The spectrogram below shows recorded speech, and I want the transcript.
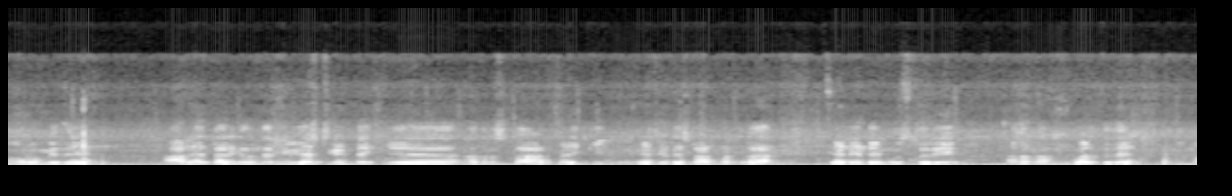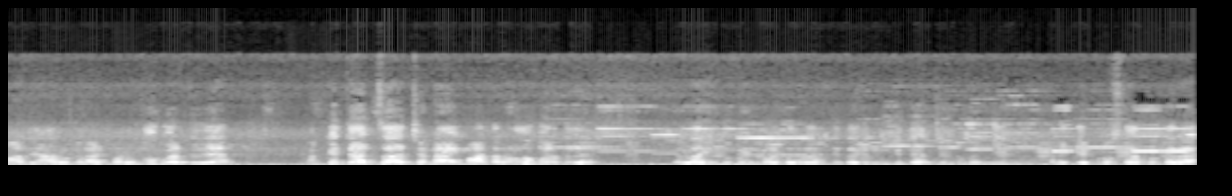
ಮೊಹರಂ ಇದೆ. ಆರನೇ ತಾರೀಕಂದ್ರೆ ನೀವು ಎಷ್ಟು ಗಂಟೆಗೆ ಅದನ್ನು ಸ್ಟಾರ್ಟ್ ಬೆಳಗ್ಗೆ ಎಷ್ಟು ಗಂಟೆ ಸ್ಟಾರ್ಟ್ ಮಾಡ್ತೀರಾ? ಎರಡು ಗಂಟೆ ಮುಗಿಸ್ತೀರಿ? ಅದು ನಮ್ಗೆ ಬರ್ತದೆ ನೀವು ಮಾಡಿ ಯಾರು ಗಲಾಟೆ ಮಾಡೋದು ಬರ್ತದೆ ನಮ್ಗಿಂತ ಹೆಚ್ಚು ಚೆನ್ನಾಗಿ ಮಾತಾಡೋದು ಬರ್ತದೆ ಎಲ್ಲ ಹಿಂದೂ ಮಂದಿ ಮಾಡ್ತಾರೆ ಅದಕ್ಕಿಂತ ನಿಮ್ಗಿಂತ ಹೆಚ್ಚು ಹಿಂದೂ ಮಂದಿ ಅದಕ್ಕೆ ಪ್ರೋತ್ಸಾಹ ಕೊಡ್ತಾರೆ.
